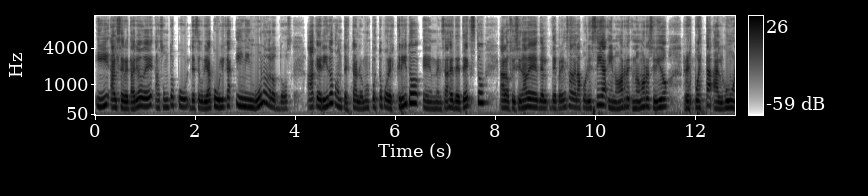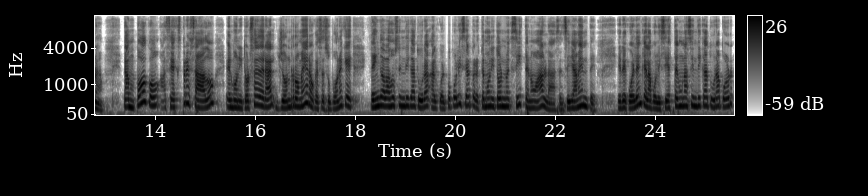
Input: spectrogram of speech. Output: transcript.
y al secretario de Asuntos de Seguridad Pública y ninguno de los dos ha querido contestar. Lo hemos puesto por escrito en mensajes de texto a la oficina de, prensa de la policía y no, no hemos recibido respuesta alguna. Tampoco se ha expresado el monitor federal John Romero, que se supone que tenga bajo sindicatura al cuerpo policial, pero este monitor no existe, no habla, sencillamente. Y recuerden que la policía está en una sindicatura por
